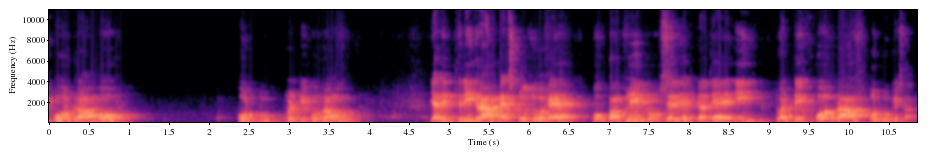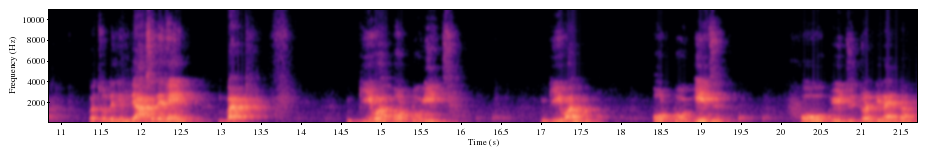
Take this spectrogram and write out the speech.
four gram of O2 twenty four gram of O2 यानी थ्री ग्राम H2 जो है, वो कंप्लीट रूप से रिएक्ट कर जाएगी 24 ग्राम O2 के साथ। बच्चों, लेकिन ध्यान से देखें but given O2 is given O2 is four is 29 gram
